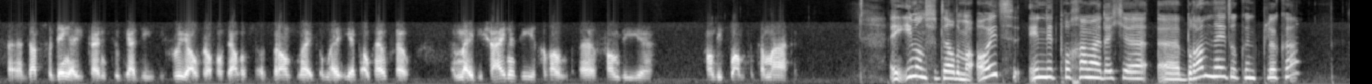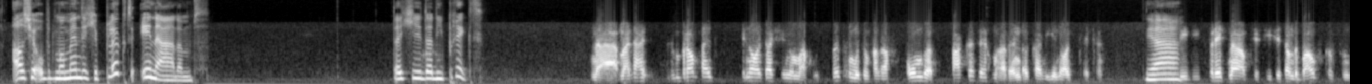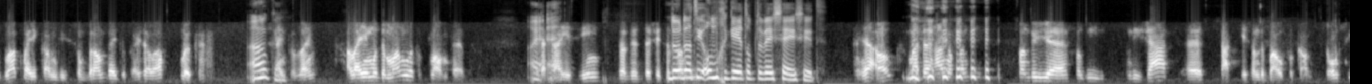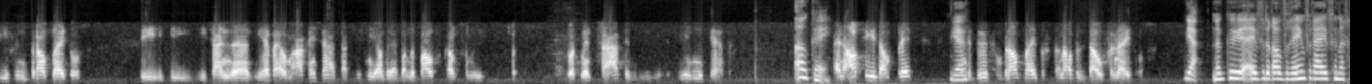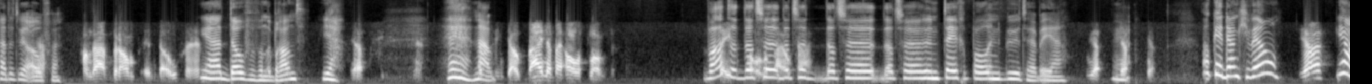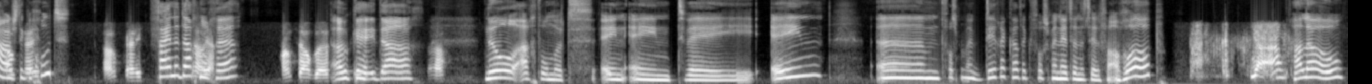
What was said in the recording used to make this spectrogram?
eh, dat soort dingen. Je kan natuurlijk, ja, die, die vloeien overal vanzelf, zoals brandnetel. Maar je hebt ook heel veel eh, medicijnen die je gewoon van, die, van die planten kan maken. Hey, iemand vertelde me ooit in dit programma dat je eh, brandnetel kunt plukken... als je op het moment dat je plukt inademt. Dat je je dan niet prikt. Nou, maar daar, een brandnetel je nooit als je maar goed plukt. Je moet hem vanaf onder pakken, zeg maar, en dan kan die je nooit prikken. Ja, Die, die priknaaldjes die zitten aan de bovenkant van het blad, maar je kan die zo'n brandnetel kan je zo afplukken. oké. Geen probleem. Alleen je moet de mannelijke plant hebben. Oh ja, dan kan je zien dat er, er zitten Doordat hij omgekeerd op de wc zit. Ja, ook. Maar er hangen van die, van die, eh, van die, van die zaadtakjes aan de bovenkant. Soms zie je van die brandnetels, die, die, die, zijn, eh, die hebben helemaal geen zaadtakjes. En die andere hebben aan de bovenkant van die soort- met zaad. En die, die niet hebben. Oké, En als hij je dan prikt, ja. in de buurt van brandnetels staan altijd dove netels. Ja. Dan kun je even eroverheen wrijven en dan gaat het weer over. Vandaar brand en dove. Hè? Ja, doven van de brand. Ja. Ja. Nou, Dat vind je ook bijna bij alle planten. wat? Dat, dat, ze, dat, ze, dat, ze, dat ze hun tegenpal in de buurt hebben, ja. Ja, ja, ja. Oké, dankjewel. Ja? Ja, hartstikke goed. Oké. Fijne dag Nou nog, hè? Hetzelfde. Oké, dag. Dag. 0800 1121. Ehm, volgens mij, Dirk had ik volgens mij net aan de telefoon. Rob? Ja, Hallo?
